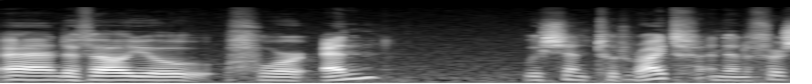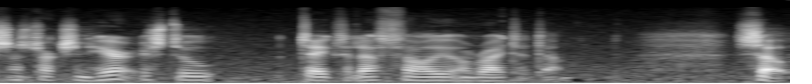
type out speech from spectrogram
and the value for n we send to the right, and then the first instruction here is to take the left value and write it down. So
